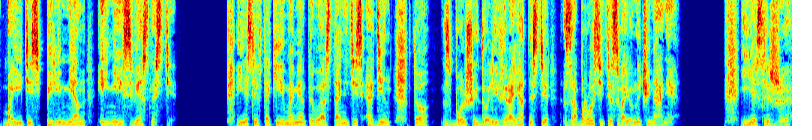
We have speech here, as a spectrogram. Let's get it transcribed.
боитесь перемен и неизвестности. Если в такие моменты вы останетесь один, то с большей долей вероятности забросите свое начинание. Если же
